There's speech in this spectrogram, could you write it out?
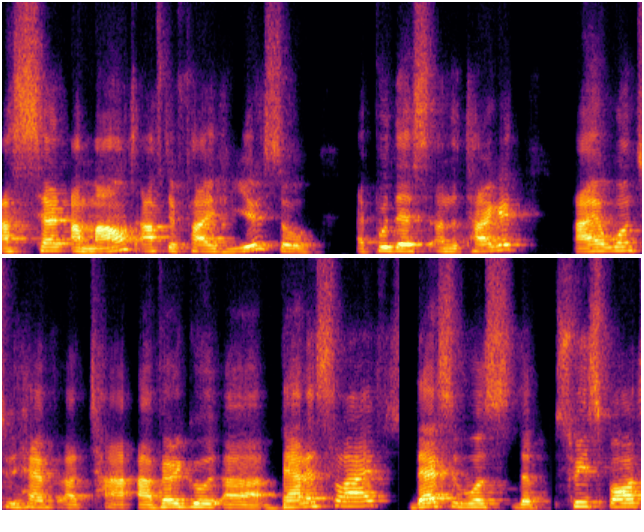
a set amount after five years. So I put this on the target. I want to have a, a very good uh, balanced life. That was the sweet spot.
